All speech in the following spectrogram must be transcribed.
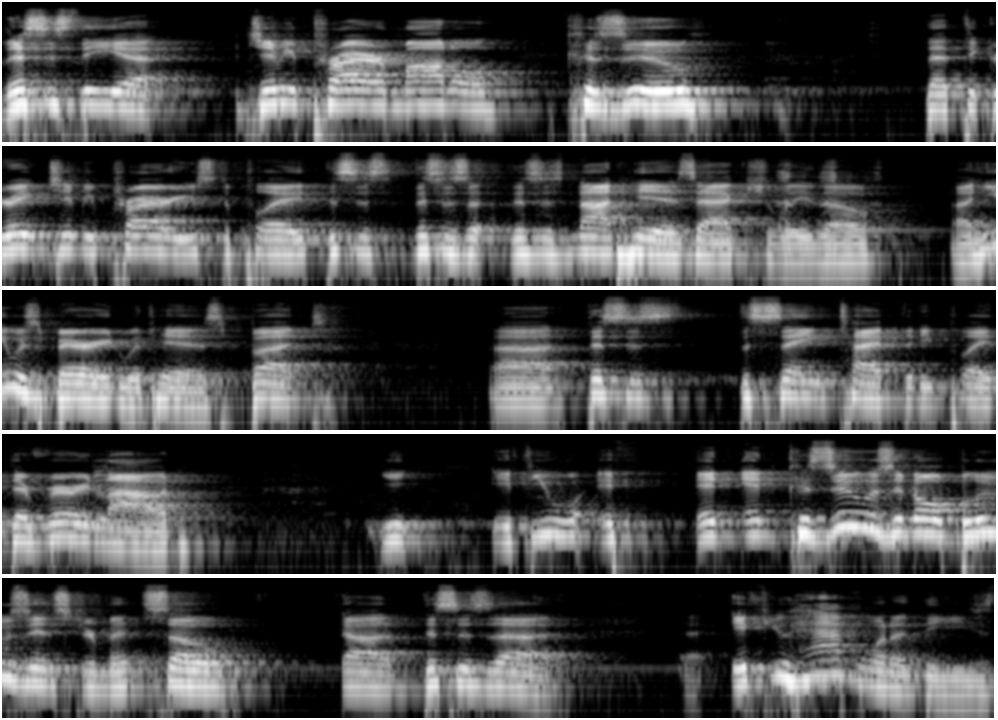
This is the uh, Jimmy Pryor model kazoo that the great Jimmy Pryor used to play. This is this is this is not his actually though. Uh, he was buried with his, but uh, this is the same type that he played. They're very loud. You, if you if and, and kazoo is an old blues instrument, so uh, this is a. If you have one of these,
